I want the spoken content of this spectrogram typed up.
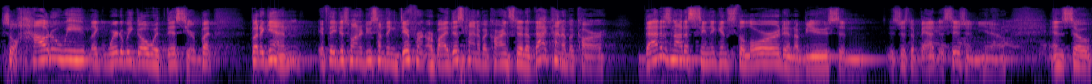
So how do we like where do we go with this here? But but again, if they just want to do something different or buy this kind of a car instead of that kind of a car, that is not a sin against the Lord and abuse and it's just a bad decision, you know. And so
